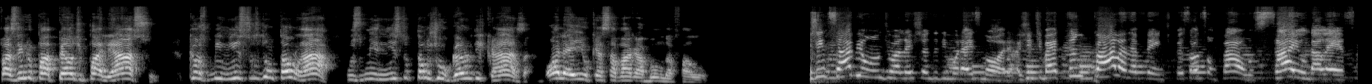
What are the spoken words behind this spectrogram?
fazendo papel de palhaço, porque os ministros não estão lá, os ministros estão julgando de casa. Olha aí o que essa vagabunda falou. A gente sabe onde o Alexandre de Moraes mora. A gente vai acampar lá na frente. Pessoal de São Paulo, saiam da Lesp,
